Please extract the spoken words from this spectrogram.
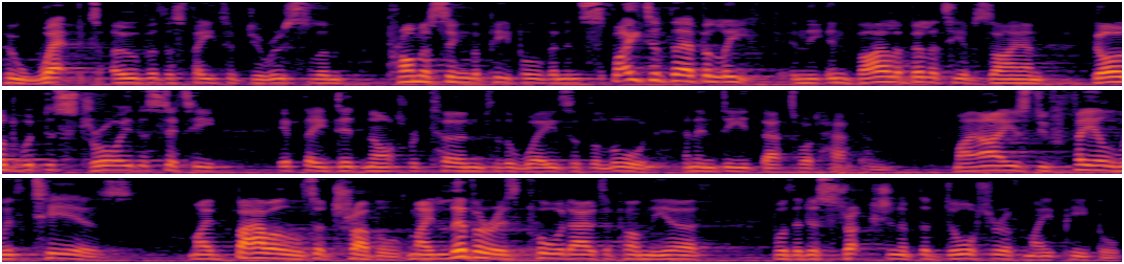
who wept over the fate of Jerusalem, promising the people that in spite of their belief in the inviolability of Zion, God would destroy the city if they did not return to the ways of the Lord. And indeed, that's what happened. My eyes do fail with tears my bowels are troubled. My liver is poured out upon the earth for the destruction of the daughter of my people.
